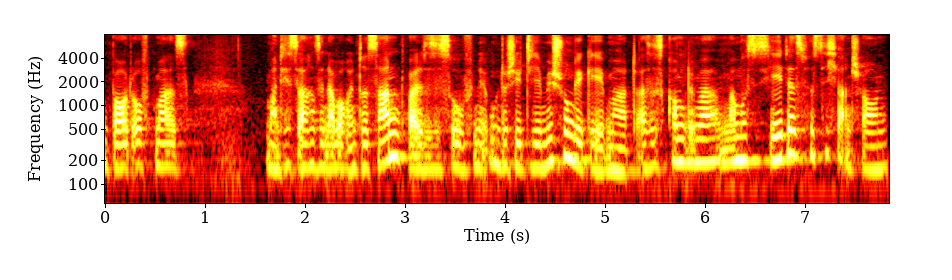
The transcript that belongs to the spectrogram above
Und baut oftmals, manche Sachen sind aber auch interessant, weil es so eine unterschiedliche Mischung gegeben hat. Also es kommt immer, man muss jedes für sich anschauen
